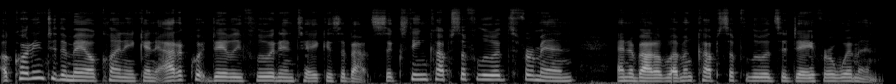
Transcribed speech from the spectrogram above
According to the Mayo Clinic, an adequate daily fluid intake is about 16 cups of fluids for men and about 11 cups of fluids a day for women.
